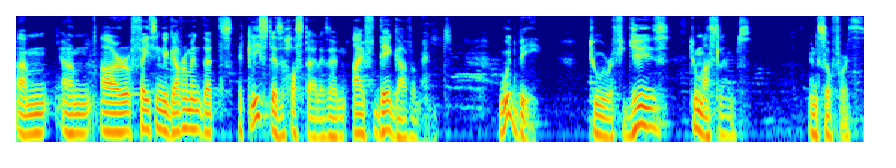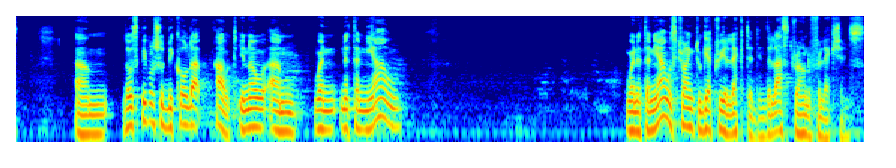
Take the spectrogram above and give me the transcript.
um, um, are facing a government that's at least as hostile as an AfD government would be to refugees, to Muslims, and so forth. Um, those people should be called up, out. You know, um, when Netanyahu when Netanyahu was trying to get re-elected in the last round of elections,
